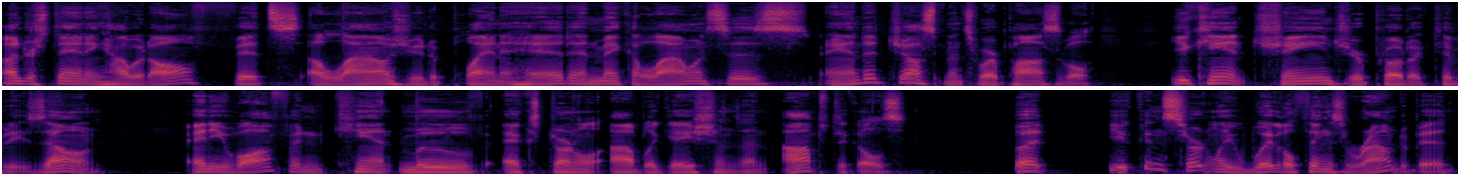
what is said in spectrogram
Understanding how it all fits allows you to plan ahead and make allowances and adjustments where possible. You can't change your productivity zone, and you often can't move external obligations and obstacles, but you can certainly wiggle things around a bit.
